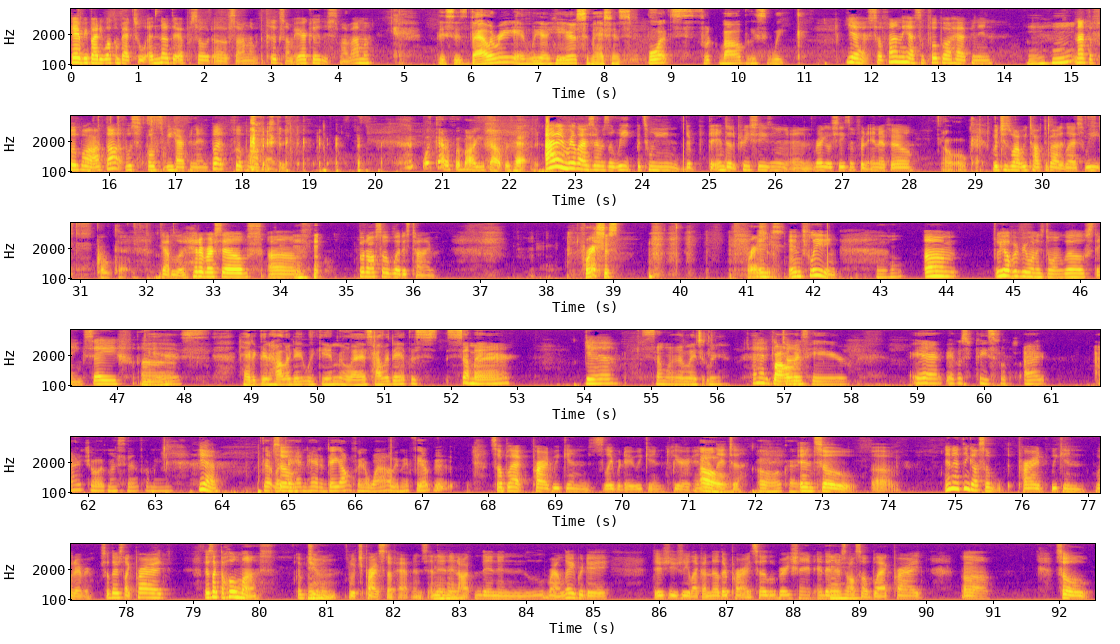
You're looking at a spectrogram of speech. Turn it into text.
Hey everybody, welcome back to another episode of Silent with the Cooks. I'm Erica, and this is my mama. This is Valerie, and we are here smashing sports football this week. Yeah, so finally had some football happening. Mm-hmm. Not the football I thought was supposed to be happening, but football happened. What kind of football you thought was happening? I didn't realize there was a week between the the end of the preseason and regular season for the NFL, Oh, okay. which is why we talked about it last week. Okay. Got a little ahead of ourselves, um, but also what is time? Precious. and, Precious. and fleeting. Um, we hope everyone is doing well, staying safe. Uh, yes. Had a good holiday weekend, the last holiday of the s- summer. Yeah, Summer, allegedly. I had a good Fall time. is here. Yeah, it was peaceful. I I enjoyed myself. I mean, Yeah. felt like So- I hadn't had a day off in a while, and it felt good. So Black Pride weekend is Labor Day weekend here in Oh. Atlanta, Oh, okay. and so, um, and I think also Pride weekend, whatever. So there's like Pride, there's like the whole month of June, which Pride stuff happens, and then in then in around Labor Day, there's usually like another Pride celebration, and then there's also Black Pride. Uh, so,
